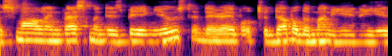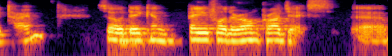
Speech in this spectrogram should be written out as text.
a small investment is being used, and they're able to double the money in a year time, so they can pay for their own projects. Uh,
